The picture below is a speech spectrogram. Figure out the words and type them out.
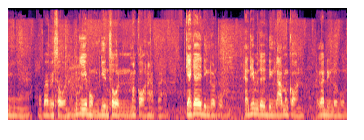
นี่ไงผมก็ไปโซน เมื่อกี้ผมยืนโซนมังกรนะครับนะครับ แกแค่ดึงโดนผม แทนที่มันจะดึงร้านมังกร แล้วก็ดึงโดนผม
